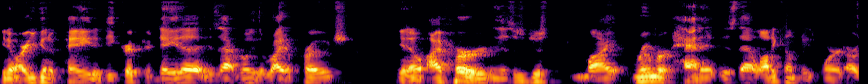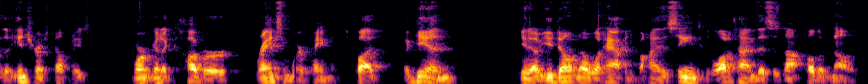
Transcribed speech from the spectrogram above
you know, are you going to pay to decrypt your data? Is that really the right approach? You know, I've heard, and this is just my rumor had it is that a lot of companies weren't, or the insurance companies weren't going to cover ransomware payments. But again, you know, you don't know what happens behind the scenes because a lot of times this is not public knowledge.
